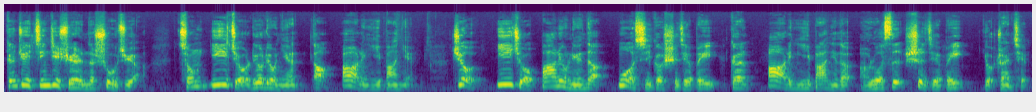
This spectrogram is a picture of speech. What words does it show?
根据《经济学人》的数据啊，从1966年到2018年，只有一九八六年的墨西哥世界杯跟2018年的俄罗斯世界杯有赚钱。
